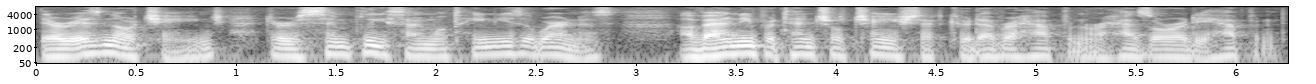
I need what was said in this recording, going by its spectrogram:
There is no change. There is simply simultaneous awareness of any potential change that could ever happen or has already happened.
